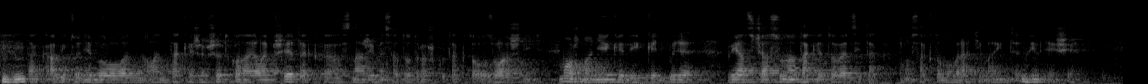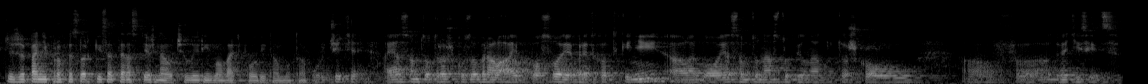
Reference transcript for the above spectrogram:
mm-hmm. tak aby to nebolo len, len také, že všetko najlepšie, tak e, snažíme sa to trošku takto ozvlášniť. Možno niekedy, keď bude viac času na takéto veci, tak možno sa k tomu vrátim aj intenzívnejšie. Čiže pani profesorky sa teraz tiež naučili rímovať kvôli tomuto. Určite. A ja som to trošku zobral aj po svojej predchodkyni, lebo ja som tu nastúpil na túto školu v 2015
